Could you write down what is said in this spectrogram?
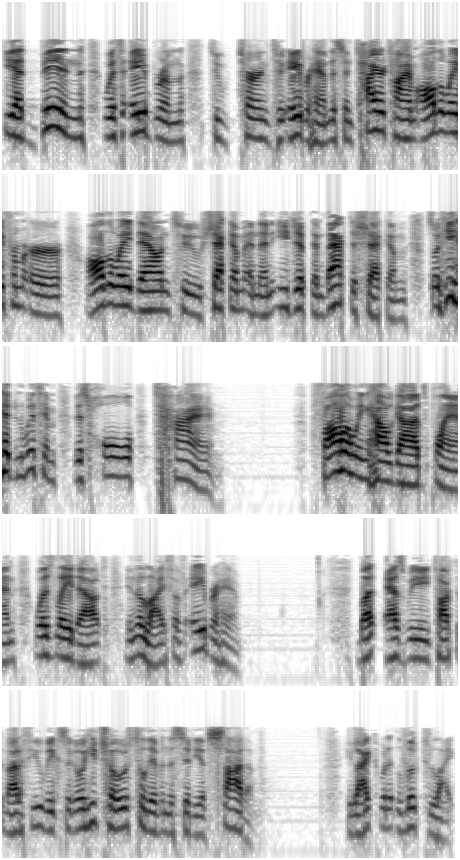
He had been with Abram to turn to Abraham this entire time, all the way from Ur, all the way down to Shechem and then Egypt and back to Shechem. So he had been with him this whole time, following how God's plan was laid out in the life of Abraham. But as we talked about a few weeks ago, he chose to live in the city of Sodom. He liked what it looked like.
